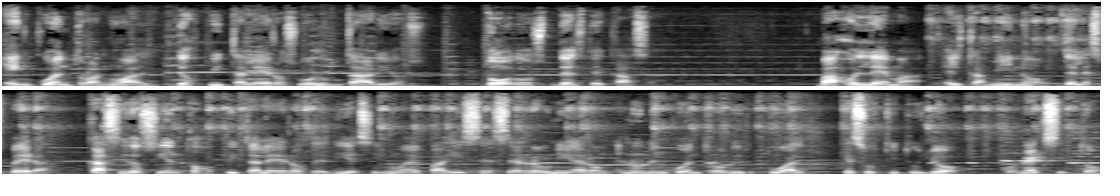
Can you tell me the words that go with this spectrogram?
Encuentro anual de hospitaleros voluntarios, todos desde casa. Bajo el lema El Camino de la Espera, casi 200 hospitaleros de 19 países se reunieron en un encuentro virtual que sustituyó con éxito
